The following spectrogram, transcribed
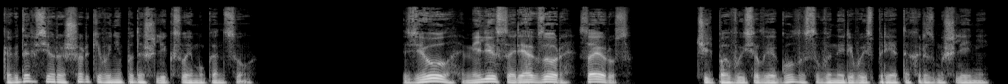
когда все расшаркивания подошли к своему концу. «Зюл, Мелисса, Реакзор, Сайрус!» Чуть повысил я голос, выныривая из приятных размышлений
